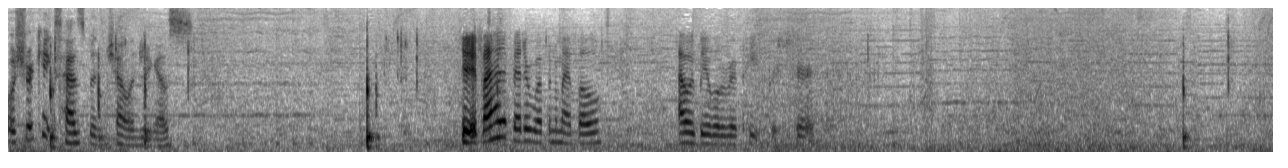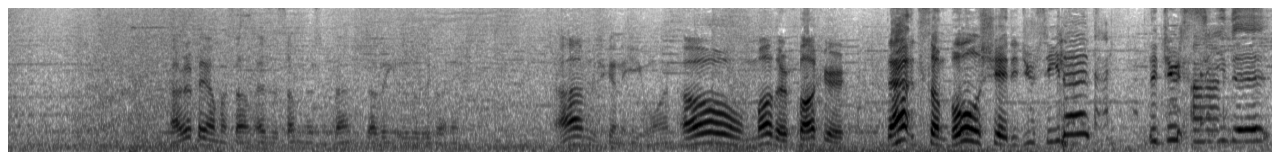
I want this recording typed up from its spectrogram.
Well, Shortcakes has been challenging us. Dude, if I had a better weapon on my bow, I would be able to repeat for sure. I repeat on myself as a summoner sometimes. I think it's really funny. I'm just gonna eat one. Oh, motherfucker. That's some bullshit. Did you see that? Did you uh-huh. see Uh-huh. that?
